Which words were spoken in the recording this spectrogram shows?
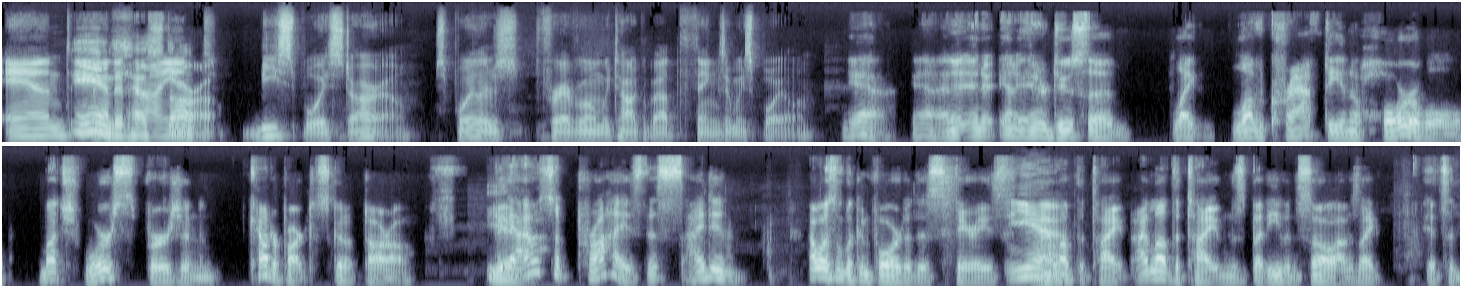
and And it has Starro. Beast Boy Starro. Spoilers for everyone. We talk about the things and we spoil them. Yeah, yeah, and and and it introduced a like Lovecrafty and a horrible, much worse version counterpart to Skotaro. Yeah. yeah, I was surprised. This I didn't. I wasn't looking forward to this series. Yeah. I love the Titan. I love the Titans, but even so, I was like, it's a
